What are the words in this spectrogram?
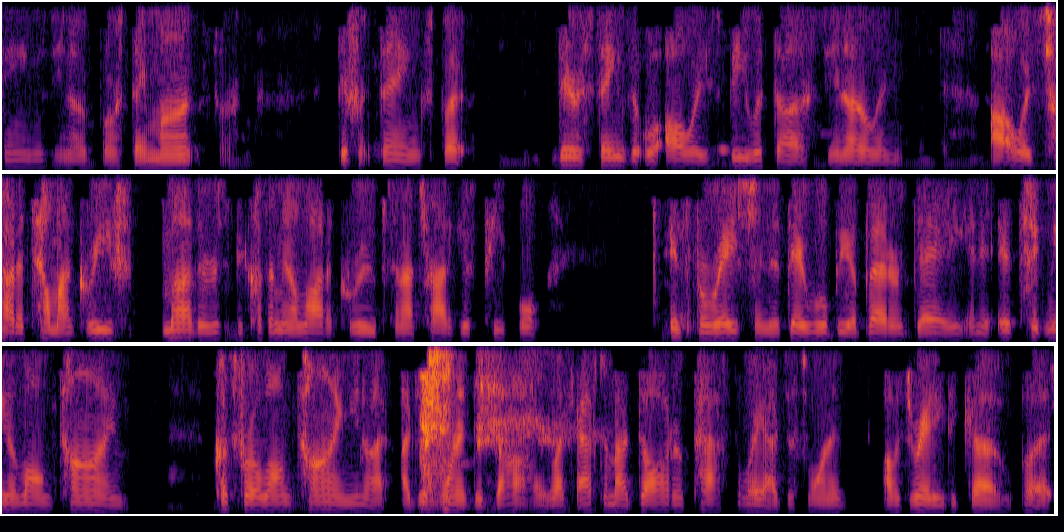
seems, you know, birthday months or different things, but there's things that will always be with us, you know. And I always try to tell my grief mothers because I'm in a lot of groups, and I try to give people inspiration that there will be a better day. And it, it took me a long time because for a long time, you know, I, I just wanted to die. Like after my daughter passed away, I just wanted, I was ready to go. But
